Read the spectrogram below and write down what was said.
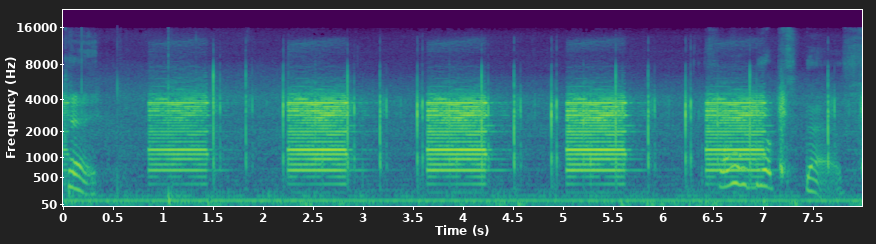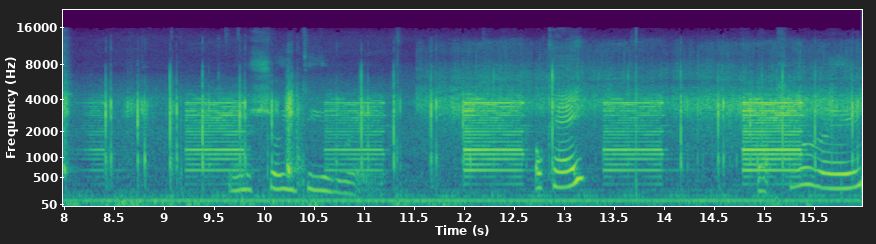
Okay. Upstairs. I'm gonna show you to your room. Okay? That's your room.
